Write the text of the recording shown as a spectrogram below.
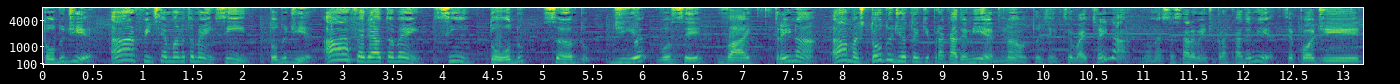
todo dia. Ah, fim de semana também? Sim, todo dia. Ah, feriado também? Sim, todo santo dia você vai treinar. Ah, mas todo dia eu tenho que ir pra academia? Não, eu tô dizendo que você vai treinar, não necessariamente pra academia. Você pode ir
